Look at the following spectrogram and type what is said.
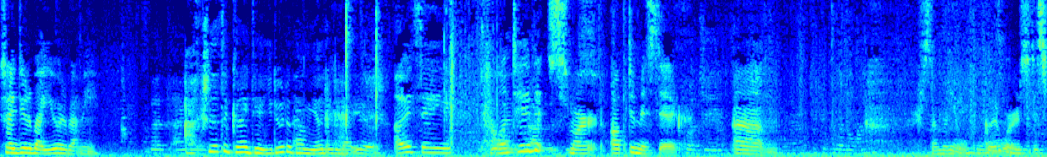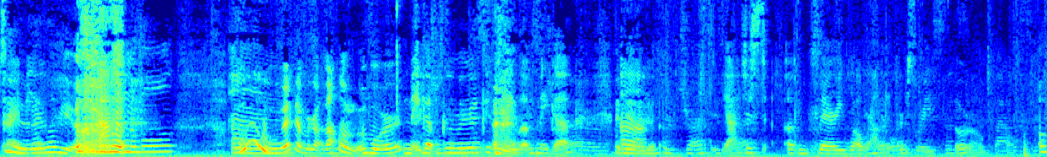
Should I do it about you or about me? Actually, that's a good idea. You do it about me. I'll do it about you. I would say talented, smart, optimistic. Um, there's so many good words to describe Dude, I you. love you. Fashionable. Ooh, Um, I've never got that one before. makeup guru because we love makeup. I I Um, yeah, just a very well-rounded person. Oh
